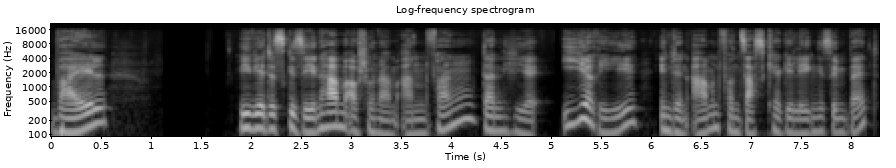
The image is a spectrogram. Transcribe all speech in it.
Weil, wie wir das gesehen haben, auch schon am Anfang, dann hier Iri in den Armen von Saskia gelegen ist im Bett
